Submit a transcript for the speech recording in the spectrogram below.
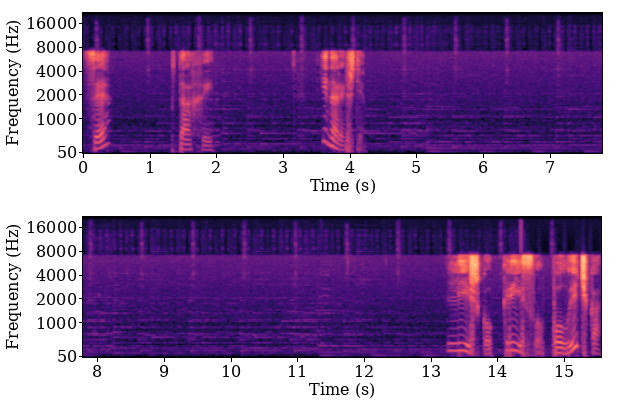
це птахи. І нарешті. Ліжко, крісло, поличка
